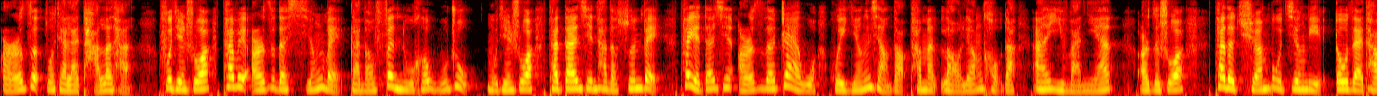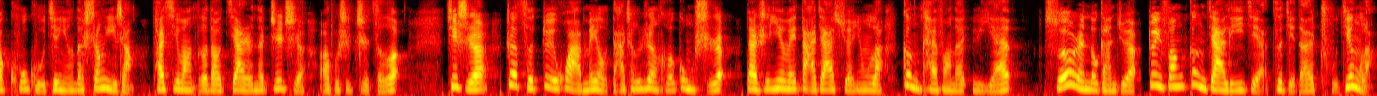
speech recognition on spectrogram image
儿子坐下来谈了谈。父亲说，他为儿子的行为感到愤怒和无助；母亲说，他担心他的孙辈，他也担心儿子的债务会影响到他们老两口的安逸晚年。儿子说，他的全部精力都在他苦苦经营的生意上，他希望得到家人的支持，而不是指责。其实这次对话没有达成任何共识，但是因为大家选用了更开放的语言。所有人都感觉对方更加理解自己的处境了。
